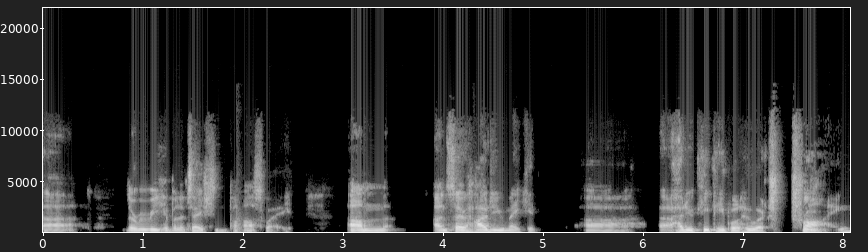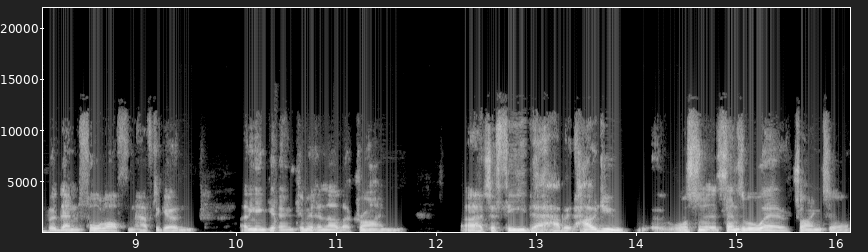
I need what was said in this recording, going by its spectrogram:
uh, the rehabilitation pathway. Um, and so, how do you make it? Uh, uh, how do you keep people who are trying but then fall off and have to go and, and go and commit another crime uh, to feed their habit? How do you? What's a sensible way of trying to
